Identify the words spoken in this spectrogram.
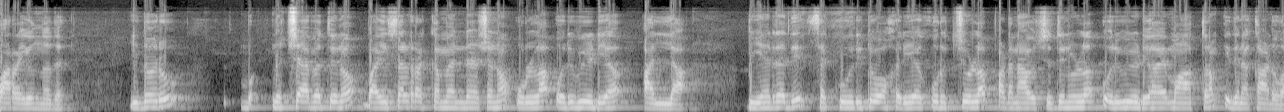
പറയുന്നത്. ഇതൊരു നിക്ഷേപത്തിനോ ബൈസൽ റെക്കമെൻഡേഷനോ ഉള്ള ഒരു വീഡിയോ അല്ല. പി എൻ രതി സെക്യൂരിറ്റി ഓഹരിയെക്കുറിച്ചുള്ള പഠനാവശ്യത്തിനുള്ള ഒരു വീഡിയോ ആയി മാത്രം ഇതിനെ കാണുക.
